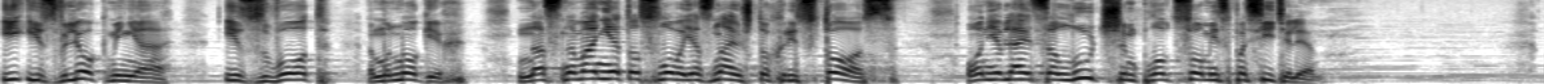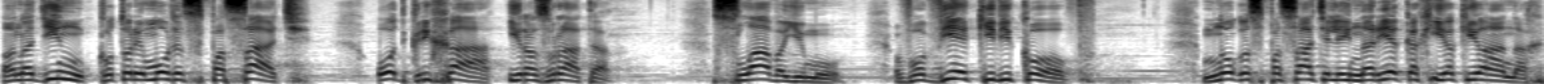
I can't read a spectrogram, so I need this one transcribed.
и извлек меня из вод многих. На основании этого слова я знаю, что Христос, Он является лучшим пловцом и спасителем. Он один, который может спасать от греха и разврата. Слава Ему во веки веков. Много спасателей на реках и океанах,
